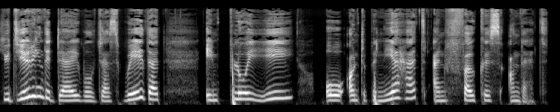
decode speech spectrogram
you during the day will just wear that employee or entrepreneur hat and focus on that.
